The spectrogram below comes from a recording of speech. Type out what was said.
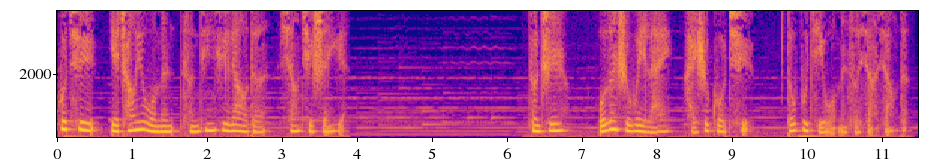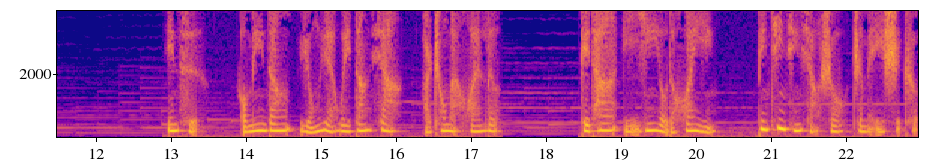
过去也常与我们曾经预料的相去甚远。总之，无论是未来还是过去，都不及我们所想象的。因此，我们应当永远为当下而充满欢乐，给他以应有的欢迎，并尽情享受这每一时刻。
